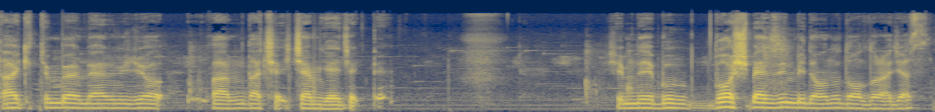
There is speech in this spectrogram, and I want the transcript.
Daha ki tüm bölümlerin videolarını da çekeceğim gelecekti. Şimdi bu boş benzin onu dolduracağız.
